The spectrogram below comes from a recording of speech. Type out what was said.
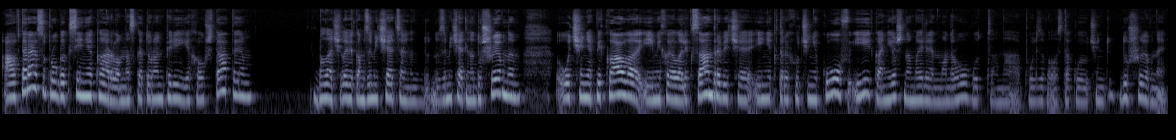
А вторая супруга Ксения Карловна, с которой он переехал в Штаты, была человеком замечательно, замечательно душевным, очень опекала и Михаила Александровича, и некоторых учеников, и, конечно, Мэрилин Монро, вот она пользовалась такой очень душевной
